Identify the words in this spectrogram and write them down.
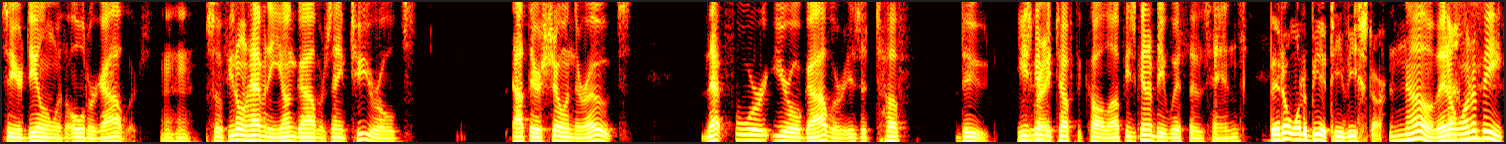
So you're dealing with older gobblers. Mm-hmm. So if you don't have any young gobblers, any two year olds out there showing their oats, that four year old gobbler is a tough dude. He's going to be tough to call up. He's going to be with those hens. They don't want to be a TV star. No, they don't want to be.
